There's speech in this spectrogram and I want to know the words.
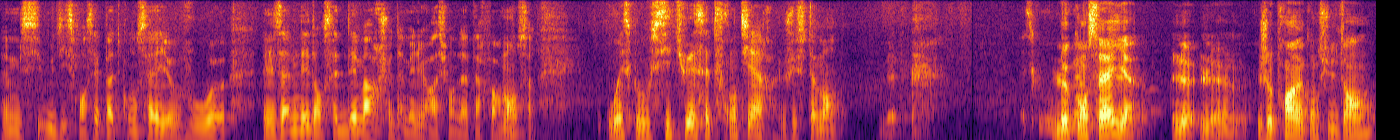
même si vous ne dispensez pas de conseils, vous les amenez dans cette démarche d'amélioration de la performance. Où est-ce que vous situez cette frontière, justement? Le conseil, je prends un consultant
